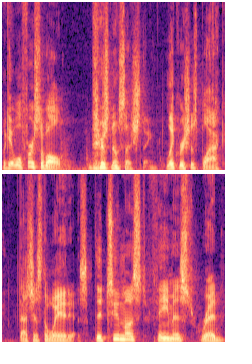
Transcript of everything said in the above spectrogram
Okay, well, first of all, there's no such thing. Licorice is black. That's just the way it is. The two most famous red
